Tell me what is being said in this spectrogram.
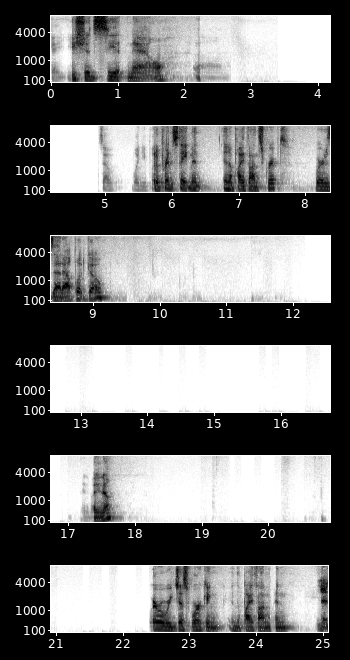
Okay, you should see it now. Um, So when you put a print statement in a Python script, where does that output go? Anybody know? Where were we just working in the PythonWin Yeah,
